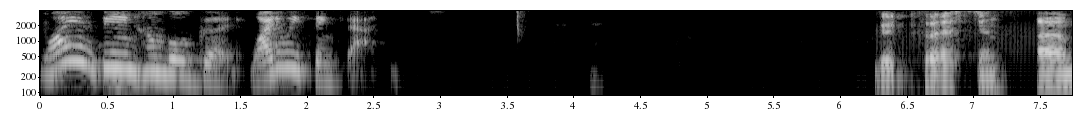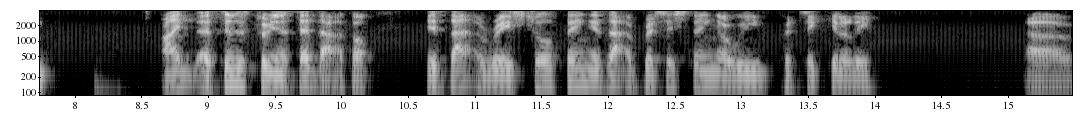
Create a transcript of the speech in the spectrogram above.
Why is being humble good? Why do we think that good question um, I, as soon as Karina said that, I thought, is that a racial thing? Is that a British thing? Are we particularly uh,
